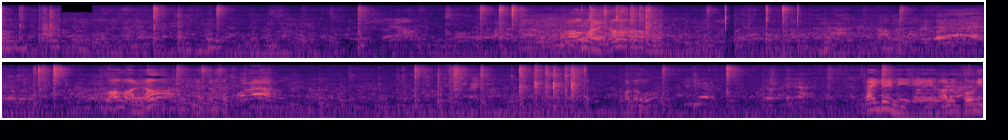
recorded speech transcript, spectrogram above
ကောင်းပါလေနော်ကောင်းပါလေနော်ဟုတ်လားဟယ်လိုလိုက်လက်နေတယ်ဘာလို့ဖုန်းနေ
